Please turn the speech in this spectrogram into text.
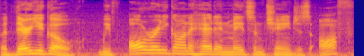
But there you go. We've already gone ahead and made some changes. Off,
